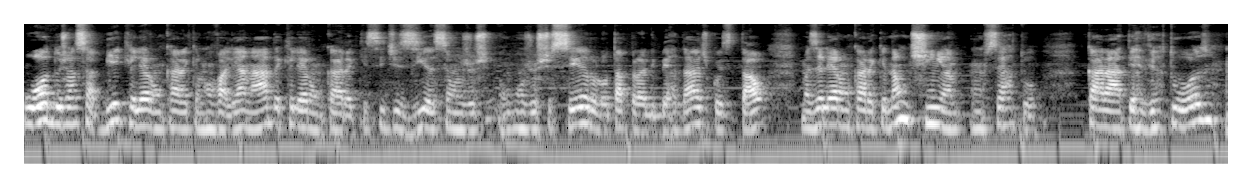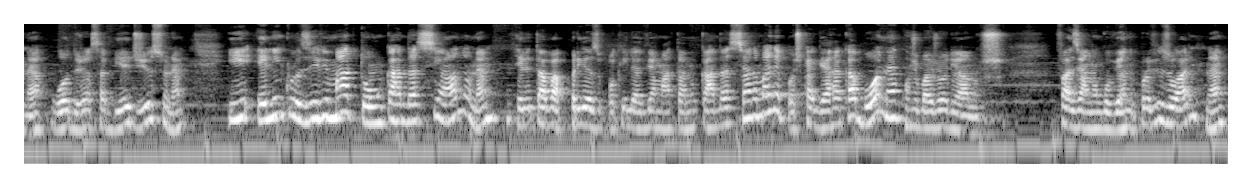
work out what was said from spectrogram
O Odo já sabia que ele era um cara que não valia nada, que ele era um cara que se dizia ser um, justi um justiceiro, lutar pela liberdade, coisa e tal, mas ele era um cara que não tinha um certo caráter virtuoso, né? O Odo já sabia disso, né? E ele inclusive matou um cardassiano, né? Ele estava preso porque ele havia matado um cardassiano, mas depois que a guerra acabou, né, com os bajorianos fazendo um governo provisório, né?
